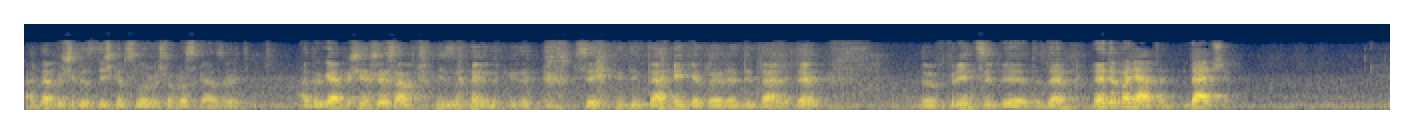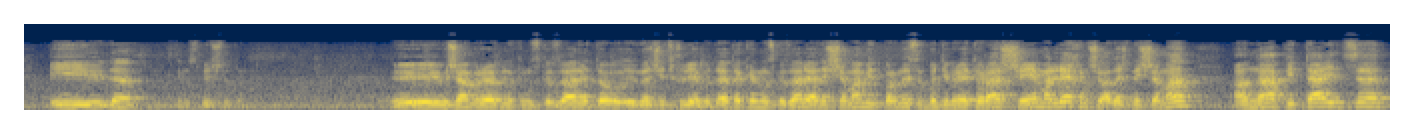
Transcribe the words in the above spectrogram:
Одна причина слишком сложно, чтобы рассказывать. А другая причина, что я сам не знаю все детали, которые детали, да? Ну, в принципе, это, да? Это понятно. Дальше. И, да, хотим успеть что-то. И Вишам мы сказали, то, значит, хлеба, да, так мы сказали, а нишама митпарнесет бадиврей Тора, шема лехем шо, значит, нишама, она питается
